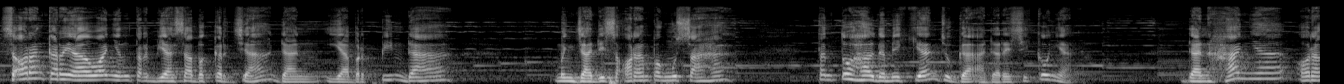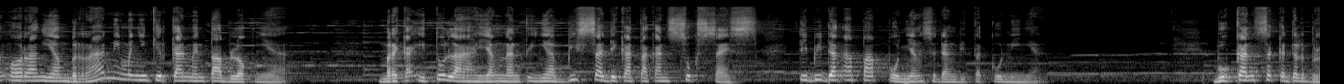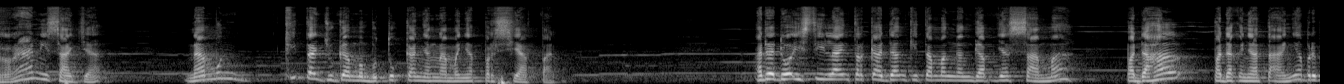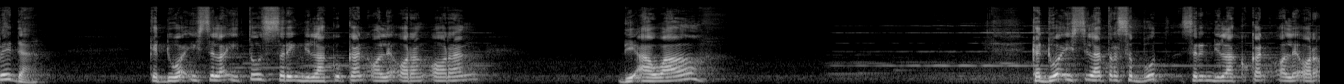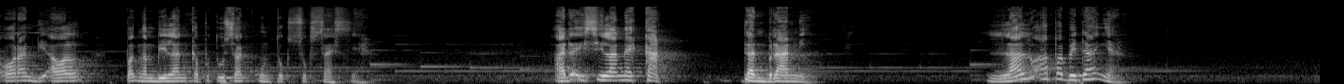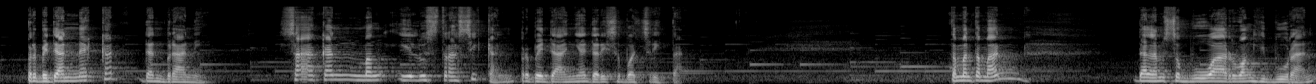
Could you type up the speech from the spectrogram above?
Seorang karyawan yang terbiasa bekerja dan ia berpindah menjadi seorang pengusaha, tentu hal demikian juga ada resikonya. Dan hanya orang-orang yang berani menyingkirkan mental bloknya, mereka itulah yang nantinya bisa dikatakan sukses di bidang apa pun yang sedang ditekuninya. Bukan sekedar berani saja, namun kita juga membutuhkan yang namanya persiapan. Ada dua istilah yang terkadang kita menganggapnya sama, padahal pada kenyataannya berbeda. Kedua istilah itu sering dilakukan oleh orang-orang di awal. Kedua istilah tersebut sering dilakukan oleh orang-orang di awal pengambilan keputusan untuk suksesnya. Ada istilah nekat dan berani. Lalu apa bedanya? Perbedaan nekat dan berani. Saya akan mengilustrasikan perbedaannya dari sebuah cerita. Teman-teman, dalam sebuah ruang hiburan,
